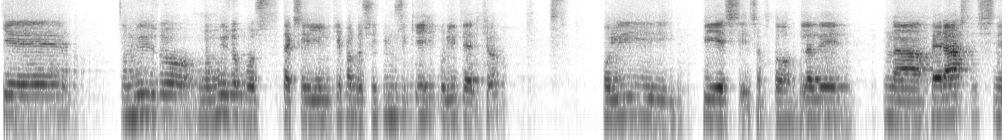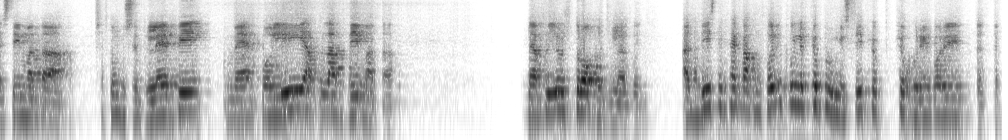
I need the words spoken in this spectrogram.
Και νομίζω, νομίζω πως εντάξει, η ελληνική παντοσιακή μουσική έχει πολύ τέτοιο, πολύ πίεση σε αυτό. Δηλαδή να περάσει συναισθήματα σε αυτό που σε βλέπει με πολύ απλά βήματα. Με απλούς τρόπους δηλαδή. Αντίστοιχα υπάρχουν πολλοί που είναι πιο προμιστοί, πιο, πιο γρήγοροι. τέτοια.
